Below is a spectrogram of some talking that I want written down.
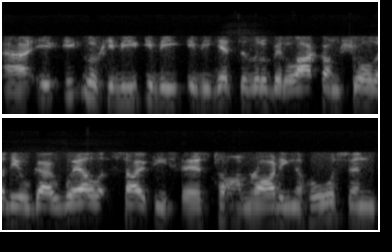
uh, it, it, look, if he, if, he, if he gets a little bit of luck, I'm sure that he'll go well at Sophie's first time riding the horse. And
